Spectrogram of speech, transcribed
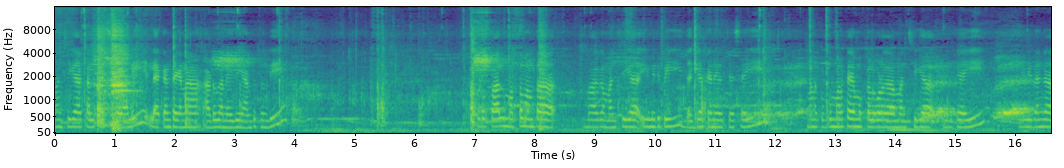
మంచిగా కలిపేసుకోవాలి. లేకంటే కన్నా అడుగు అనేది అంటుతుంది. ఇప్పుడు పాలు మొత్తం అంతా బాగా మంచిగా ఇమిడిపోయి దగ్గరకనే వచ్చేసాయి. మనకు గుమ్మడికాయ ముక్కలు కూడా మంచిగా ఉడికాయి. ఈ విధంగా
